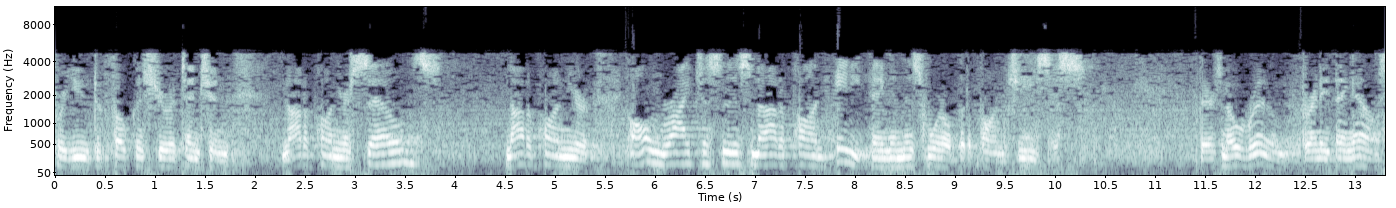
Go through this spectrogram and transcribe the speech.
for you to focus your attention, not upon yourselves, not upon your own righteousness, not upon anything in this world, but upon Jesus. There's no room for anything else.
